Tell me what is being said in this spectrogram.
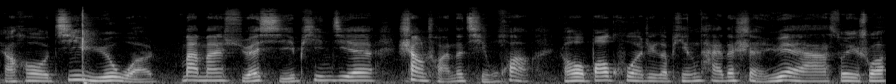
然后基于我慢慢学习拼接上传的情况，然后包括这个平台的审阅啊、所以说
